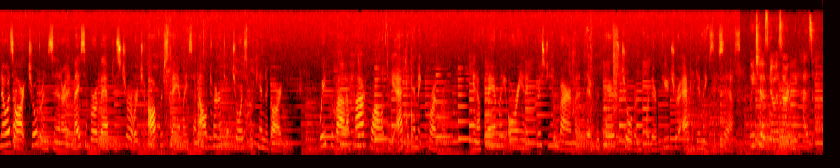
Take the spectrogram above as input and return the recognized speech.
Noah's Ark Children's Center at Masonboro Baptist Church offers families an alternative choice for kindergarten. We provide a high quality academic program in a family oriented Christian environment that prepares children for their future academic success. We chose Noah's Ark because of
